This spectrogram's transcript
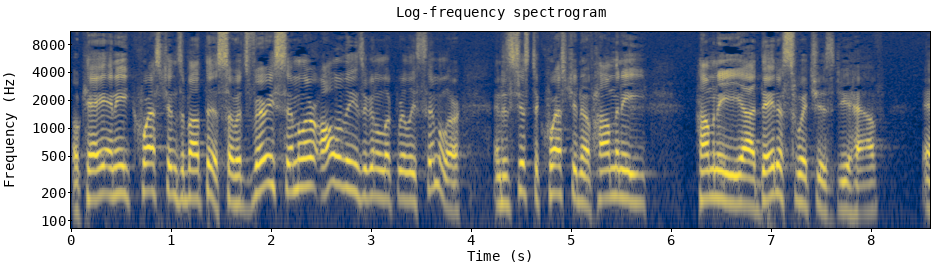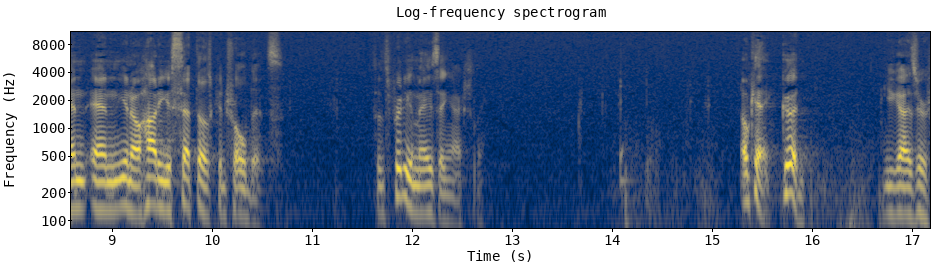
Okay, any questions about this? So it's very similar. All of these are going to look really similar, and it's just a question of how many, how many uh, data switches do you have, and, and you know, how do you set those control bits. So it's pretty amazing, actually. Okay, good. You guys are,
